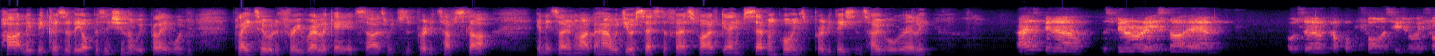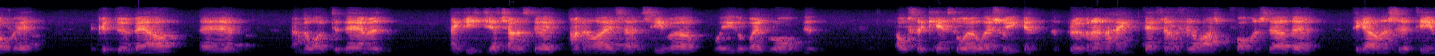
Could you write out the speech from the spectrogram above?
partly because of the opposition that we've played. We've played two of the three relegated sides, which is a pretty tough start in its own right. But how would you assess the first five games? Seven points, pretty decent total, really. Uh, it's been a it's been a alright start. Um, also a couple of performances where we thought we, we could do better, um, and we looked at them and I think gives you a chance to like, analyse it and see where where you went wrong and obviously came so early so you can improve it and I think definitely for the last performance there the togetherness of the team,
